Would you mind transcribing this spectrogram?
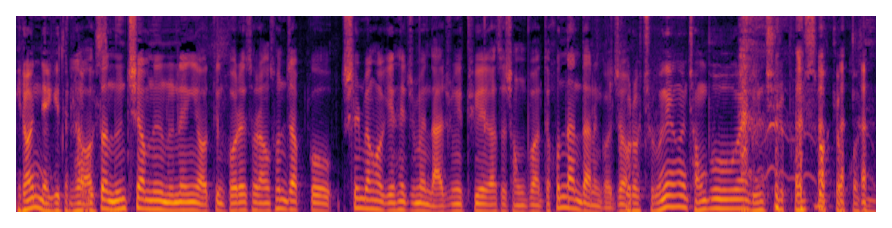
이런 얘기들을 그러니까 하고 어떤 있습니다. 눈치 없는 은행이 어떤 거래소랑 손잡고 실명 확인해주면 나중에 뒤에 가서 정부한테 혼난다는 거죠. 그렇죠. 은행은 정부의 눈치를 볼 수밖에 없거든요.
